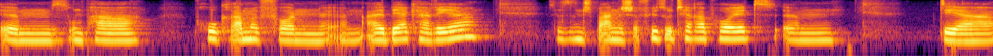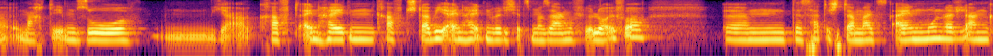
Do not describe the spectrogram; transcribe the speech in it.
ähm, so ein paar Programme von ähm, Albert Carrera. Das ist ein spanischer Physiotherapeut. Ähm, der macht eben so ja, Krafteinheiten, Kraftstabi-Einheiten, würde ich jetzt mal sagen, für Läufer. Ähm, das hatte ich damals einen Monat lang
